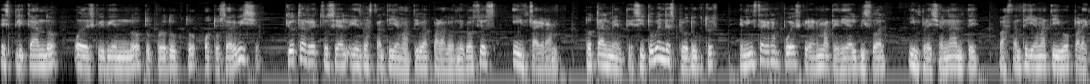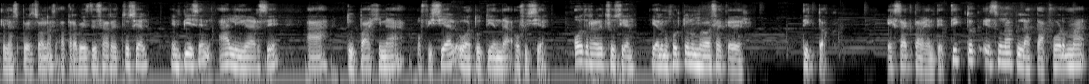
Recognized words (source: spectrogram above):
explicando o describiendo tu producto o tu servicio. ¿Qué otra red social es bastante llamativa para los negocios? Instagram. Totalmente. Si tú vendes productos, en Instagram puedes crear material visual impresionante, bastante llamativo para que las personas a través de esa red social empiecen a ligarse a tu página oficial o a tu tienda oficial. Otra red social, y a lo mejor tú no me vas a creer, TikTok. Exactamente, TikTok es una plataforma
